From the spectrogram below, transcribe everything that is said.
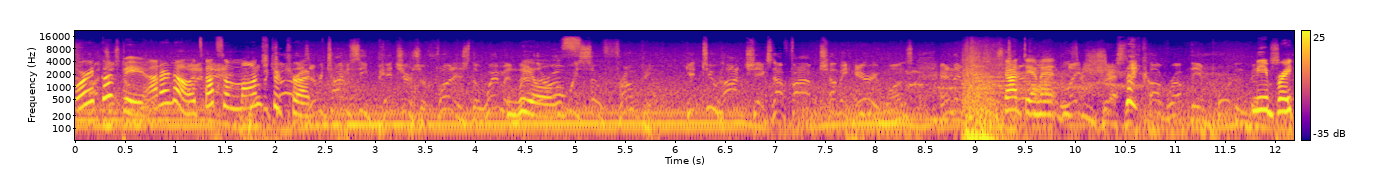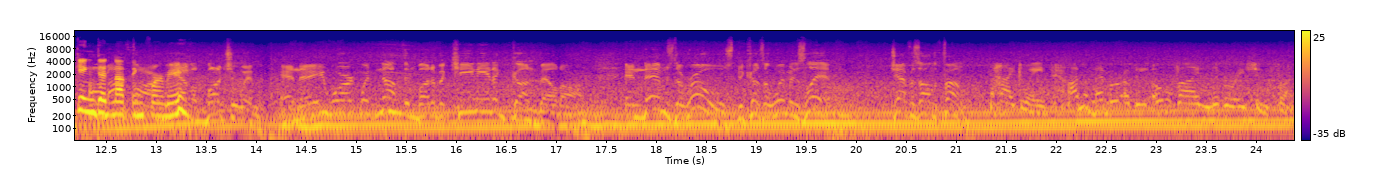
or it could be. I don't know. It's got some monster truck wheels. Two hot chicks, not five chubby hairy ones, and then God damn it. to cover up the important Me bits. braking On did nothing farm, for we me. have a bunch of women, and they work with nothing but a bikini and a gun belt on. And them's the rules because of women's lib. Jeff is on the phone. Hi, Dwayne. I'm a member of the Ovine Liberation Front.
